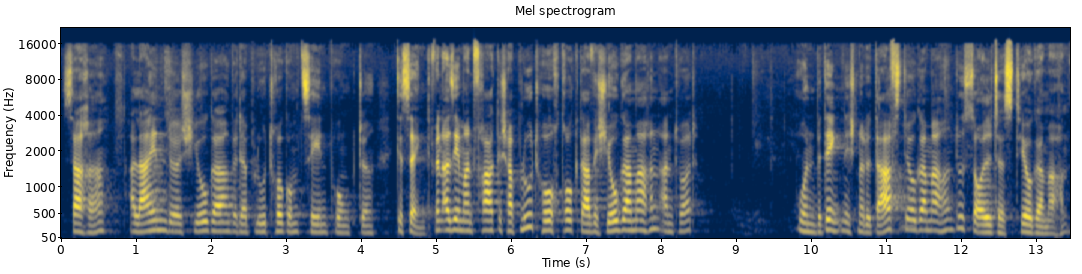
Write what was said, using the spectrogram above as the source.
Sache. Allein durch Yoga wird der Blutdruck um 10 Punkte gesenkt. Wenn also jemand fragt, ich habe Bluthochdruck, darf ich Yoga machen? Antwort? Unbedingt. Nicht nur du darfst Yoga machen, du solltest Yoga machen.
